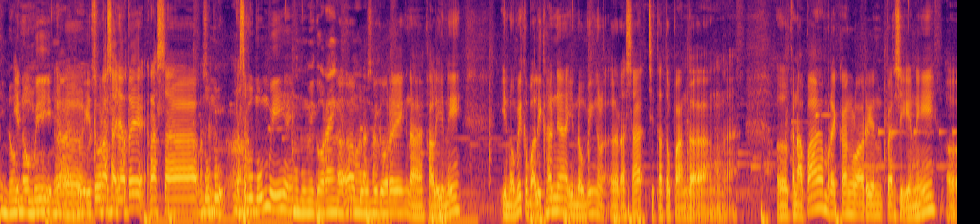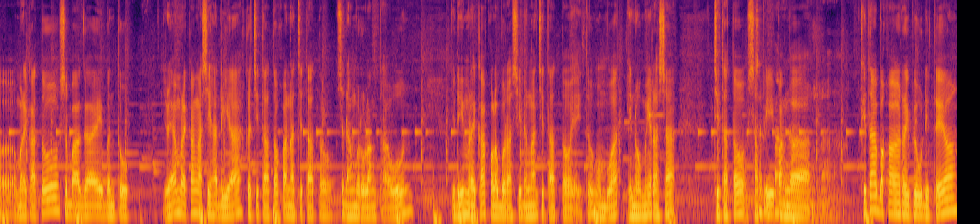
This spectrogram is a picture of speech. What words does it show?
Indomie. Eh, Ya, itu itu rasanya teh rasa bumbu rasa bumbu mie. Bumbu mie goreng. Sama bumbu rasa- mie goreng. Nah, kali ini Indomie kebalikannya, Indomie rasa citato panggang. Nah, eh, kenapa mereka ngeluarin versi ini? Eh, mereka tuh sebagai bentuk ya mereka ngasih hadiah ke Citato karena Citato sedang berulang tahun. Jadi mereka kolaborasi dengan Citato yaitu membuat Indomie rasa Citato sapi, panggang. Nah, kita bakal review detail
